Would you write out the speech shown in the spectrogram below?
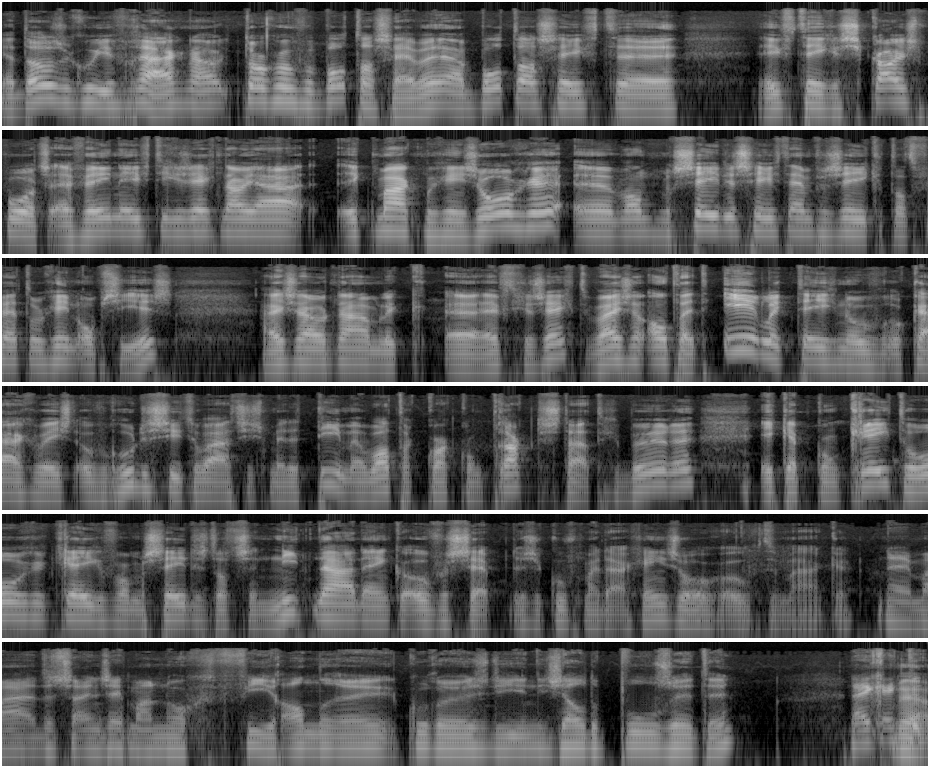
Ja, dat is een goede vraag. Nou, toch over Bottas hebben. Ja, Bottas heeft, eh, heeft tegen Sky Sports F1 heeft hij gezegd... Nou ja, ik maak me geen zorgen. eh, want Mercedes heeft hem verzekerd dat Vettel geen optie is. Hij zou het namelijk, eh, heeft gezegd... Wij zijn altijd eerlijk tegenover elkaar geweest... over hoe de situaties met het team... en wat er qua contracten staat te gebeuren. Ik heb concreet te horen gekregen van Mercedes... dat ze niet nadenken over Seb. Dus ik hoef mij daar geen zorgen over te maken. Nee, maar er zijn zeg maar nog vier andere coureurs die in diezelfde pool zitten. Nee, kijk, Ja. dat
